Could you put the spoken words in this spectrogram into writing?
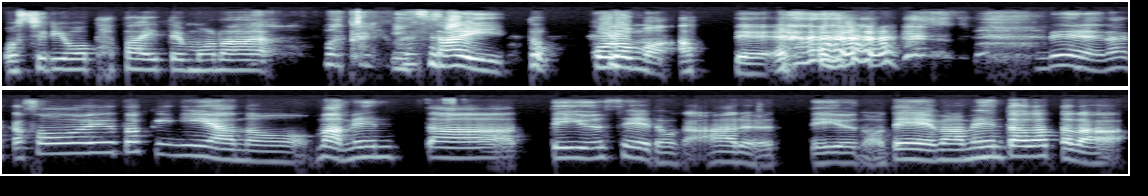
お尻を叩いてもら。いたいところもあって でなんかそういう時にあの、まあ、メンターっていう制度があるっていうので、まあ、メンターだったら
